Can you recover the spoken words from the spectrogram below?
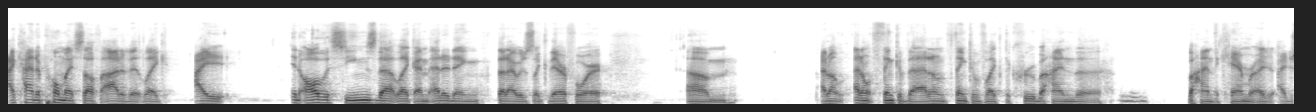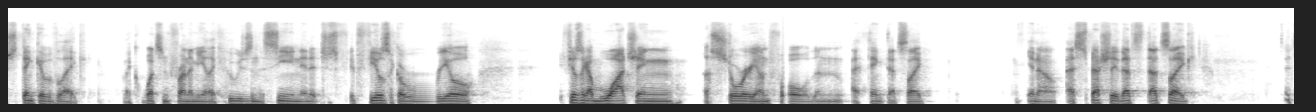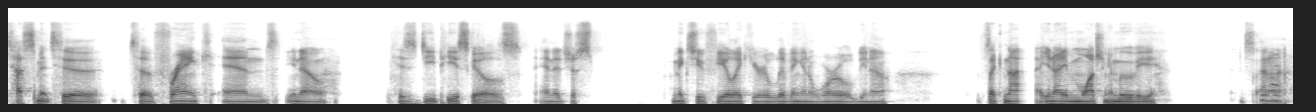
i kind of pull myself out of it like i in all the scenes that like i'm editing that i was like there for um I don't I don't think of that. I don't think of like the crew behind the Mhm. behind the camera. I, I just think of like like what's in front of me, like who's in the scene, and it just it feels like a real. It feels like I'm watching a story unfold, and I think that's like, you know, especially that's that's like a testament to to Frank and you know his DP skills, and it just makes you feel like you're living in a world. You know, it's like not you're not even watching a movie. It's I don't Yeah. know.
